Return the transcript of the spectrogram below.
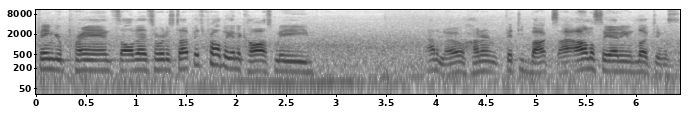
fingerprints, all that sort of stuff. It's probably going to cost me, I don't know, 150 bucks. I honestly haven't even looked. It was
